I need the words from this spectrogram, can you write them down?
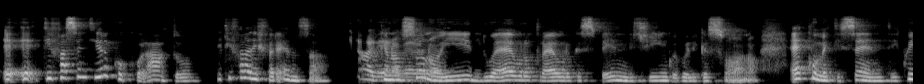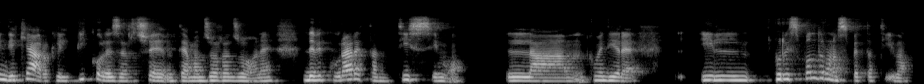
e, e, ti fa sentire coccolato e ti fa la differenza. Ah, perché vero, non vero, sono i 2 euro, 3 euro che spendi, 5, quelli che sono, è come ti senti. Quindi è chiaro che il piccolo esercente, a maggior ragione, deve curare tantissimo la, come dire, il corrispondere a un'aspettativa,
